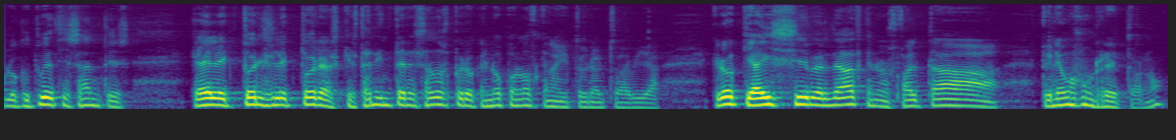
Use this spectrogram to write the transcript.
lo que tú decías antes, que hay lectores y lectoras que están interesados pero que no conozcan la editorial todavía. Creo que ahí sí es verdad que nos falta, tenemos un reto, ¿no?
